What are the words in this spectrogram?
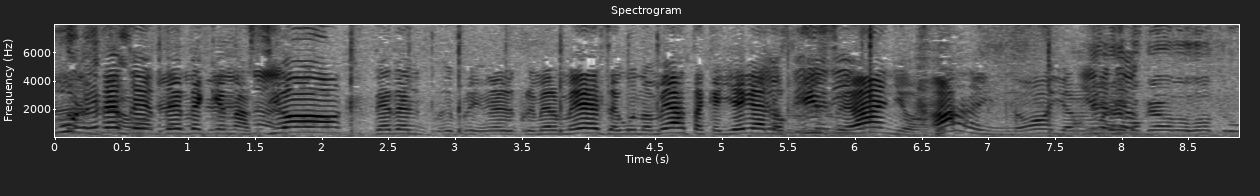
Desde, desde que nació, desde el, el primer mes, el segundo mes, hasta que llegue a los 15 años. Ay, no, ya ¿Quién me es que a nosotros?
